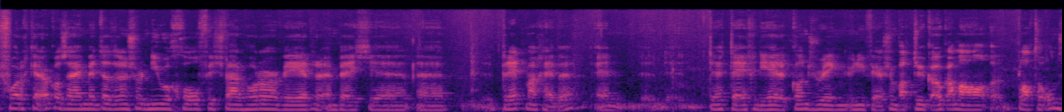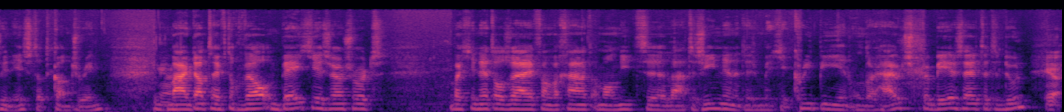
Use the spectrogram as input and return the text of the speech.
vorige keer ook al zei, met dat er een soort nieuwe golf is waar horror weer een beetje eh, pret mag hebben. En eh, de- tegen die hele Conjuring-universum, wat natuurlijk ook allemaal eh, platte onzin is, dat Conjuring. Ja. Maar dat heeft nog wel een beetje zo'n soort, wat je net al zei, van we gaan het allemaal niet eh, laten zien. En het is een beetje creepy en onderhuids, proberen ze het te doen. Ja.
